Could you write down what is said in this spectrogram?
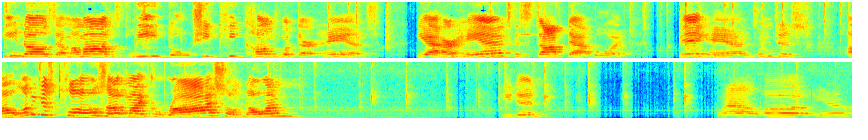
he knows that my mom's lethal. She, he comes with her hands. Yeah, her hands can stop that boy. Big hands. Let me just, oh, let me just close up my garage so no one. You did? Wow. Uh, yeah.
